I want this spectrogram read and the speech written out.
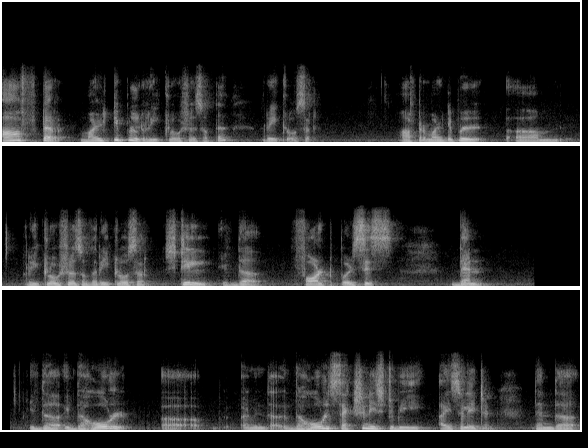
after multiple reclosures of the recloser. After multiple um, reclosures of the recloser, still if the fault persists, then if the if the whole uh, I mean the, the whole section is to be isolated, then the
